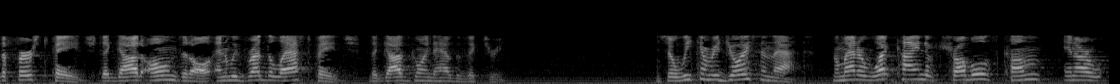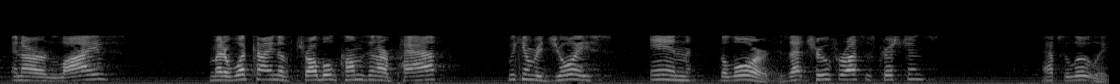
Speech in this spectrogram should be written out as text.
the first page, that God owns it all, and we've read the last page, that God's going to have the victory. And so we can rejoice in that. No matter what kind of troubles come in our in our lives, no matter what kind of trouble comes in our path, we can rejoice in the Lord. Is that true for us as Christians? Absolutely.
